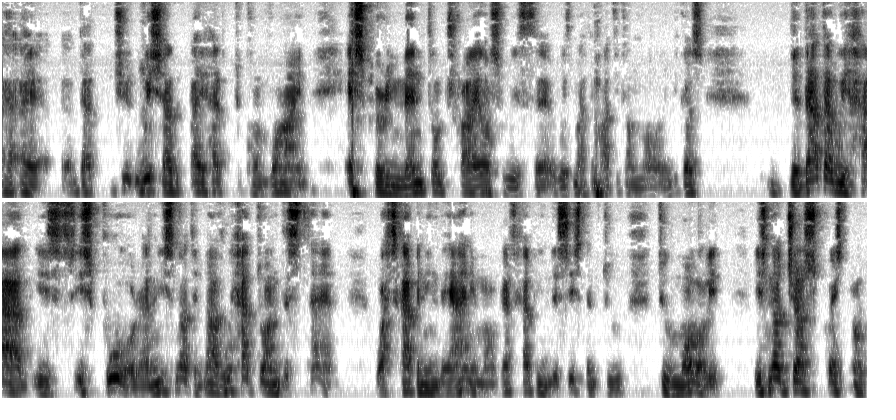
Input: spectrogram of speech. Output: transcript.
I, that wish I had to combine experimental trials with uh, with mathematical modeling because the data we had is is poor and it's not enough. We had to understand what's happening in the animal, what's happening in the system to to model it. It's not just question of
